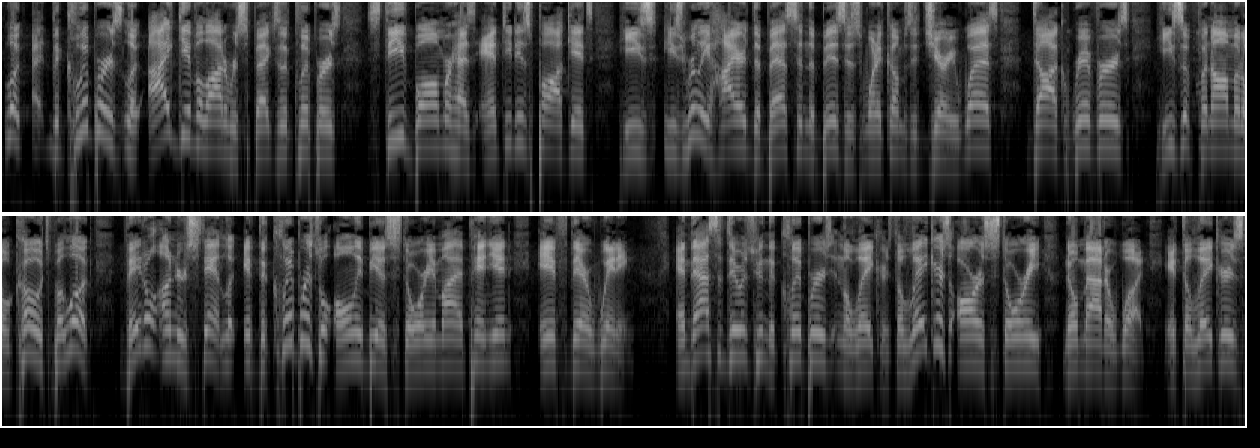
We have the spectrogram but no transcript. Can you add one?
Look, uh, the Clippers. Look, I give a lot of respect to the Clippers. Steve Ballmer has emptied his pockets. He's he's really hired the best in the business when it comes to Jerry West, Doc Rivers. He's a phenomenal coach. But look, they don't understand. Look, if the Clippers will only be a story, in my opinion, if they're winning. And that's the difference between the Clippers and the Lakers. The Lakers are a story no matter what. If the Lakers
